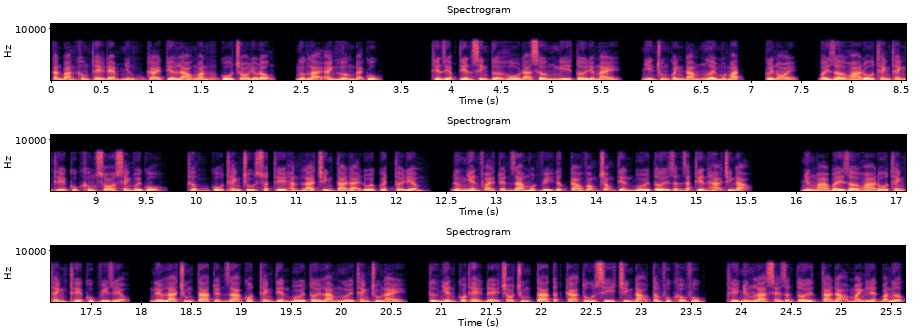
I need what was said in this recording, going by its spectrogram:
căn bản không thể đem những cái kia lão ngoan cố cho điều động, ngược lại ảnh hưởng đại cục. Thiên diệp tiên sinh tựa hồ đã sớm nghĩ tới điểm này, nhìn chung quanh đám người một mắt, cười nói, bây giờ hoa đô thánh thành thế cục không so sánh với cổ, thượng cổ thánh chủ xuất thế hẳn là chính tà đại đối quyết thời điểm, đương nhiên phải tuyển ra một vị đức cao vọng trọng tiền bối tới dẫn dắt thiên hạ chính đạo. Nhưng mà bây giờ hoa đô thánh thành thế cục vi diệu, nếu là chúng ta tuyển ra cốt thánh tiền bối tới làm người thánh chủ này tự nhiên có thể để cho chúng ta tất cả tu sĩ chính đạo tâm phục khẩu phục, thế nhưng là sẽ dẫn tới tà đạo mãnh liệt bắn ngược.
